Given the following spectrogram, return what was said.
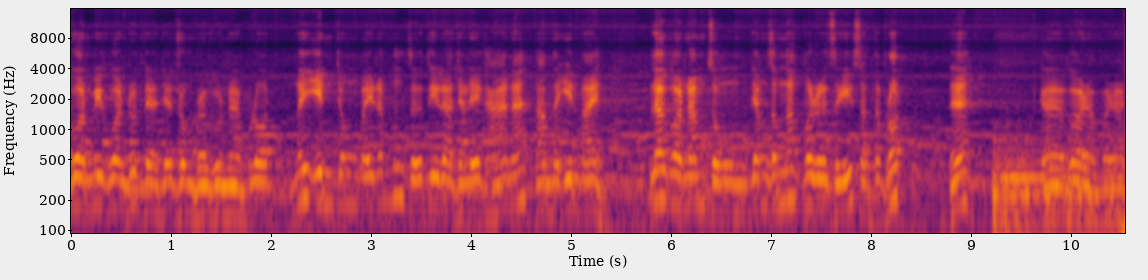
ควรมีควรรุดแต่จะทรงพระกรุณาโปรดในอินจงไปรับหนังสือที่ราชเลขานะ ตามในอินไป แล้วก็นำส่งยังสำนักพระฤาษีสัตพรตนะเอ่อก็รับพระรา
